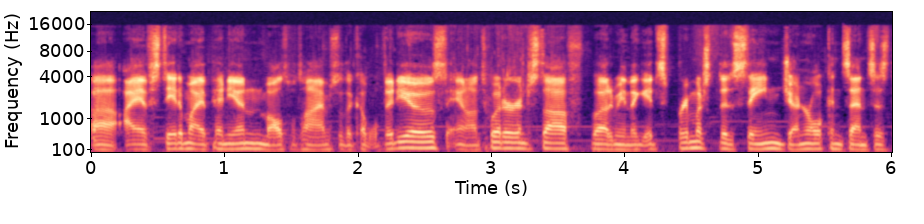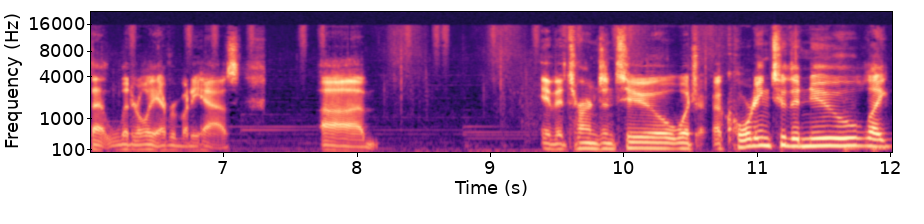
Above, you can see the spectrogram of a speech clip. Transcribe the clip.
Uh, I have stated my opinion multiple times with a couple videos and on Twitter and stuff, but I mean, like, it's pretty much the same general consensus that literally everybody has. Uh, if it turns into which according to the new like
